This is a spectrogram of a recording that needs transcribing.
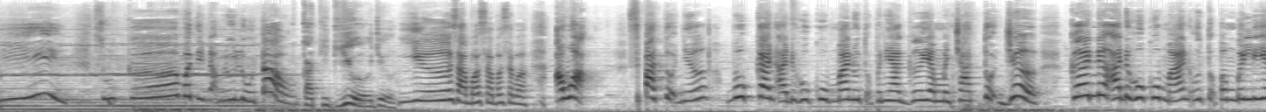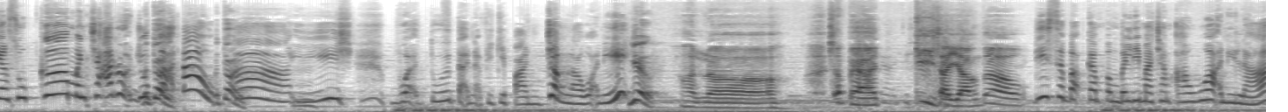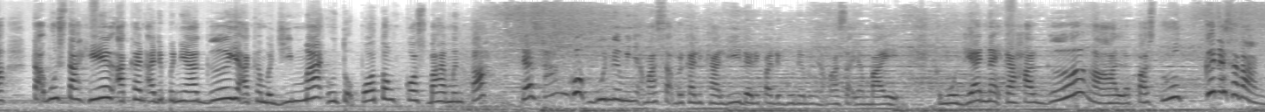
Ih, suka bertindak melulu tau. Kaki dia je. Ya, sabar, sabar, sabar. Awak sepatutnya bukan ada hukuman untuk peniaga yang mencatut je. Kena ada hukuman untuk pembeli yang suka mencarut juga Betul, tau. betul. Ah, ish, buat tu tak nak fikir panjang lah awak ni. Ya. Alah, Sampai hati sayang tau. Disebabkan pembeli macam awak ni lah, tak mustahil akan ada peniaga yang akan berjimat untuk potong kos bahan mentah dan sanggup guna minyak masak berkali-kali daripada guna minyak masak yang baik. Kemudian naikkan harga, ha, lepas tu kena serang.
